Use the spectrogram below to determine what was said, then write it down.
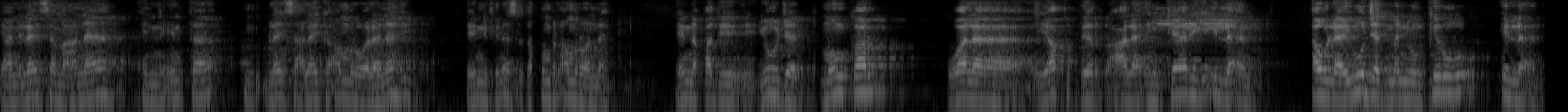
يعني ليس معناه أن أنت ليس عليك أمر ولا نهي لأن في ناس تقوم بالأمر والنهي. لأن قد يوجد منكر ولا يقدر على إنكاره إلا أنت أو لا يوجد من ينكره إلا أنت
